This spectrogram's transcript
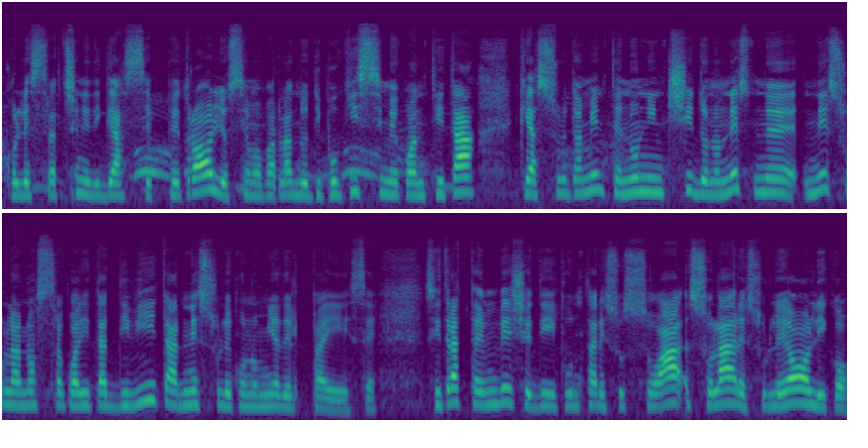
con l'estrazione di gas e petrolio, stiamo parlando di pochissime quantità che assolutamente non incidono né, né sulla nostra qualità di vita né sull'economia del paese, si tratta invece di puntare sul solare, sull'eolico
